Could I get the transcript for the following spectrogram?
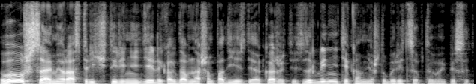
«Вы уж сами раз три-четыре недели, когда в нашем подъезде окажетесь, загляните ко мне, чтобы рецепты выписать.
